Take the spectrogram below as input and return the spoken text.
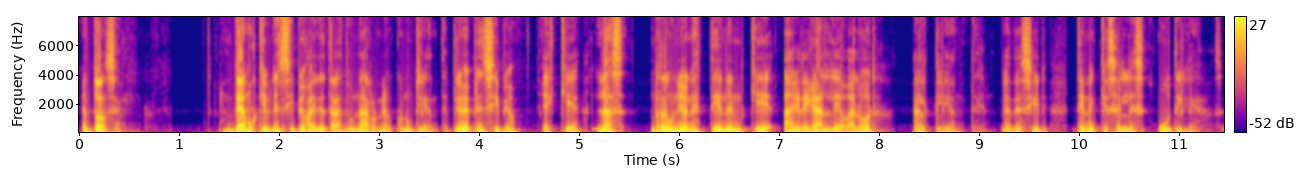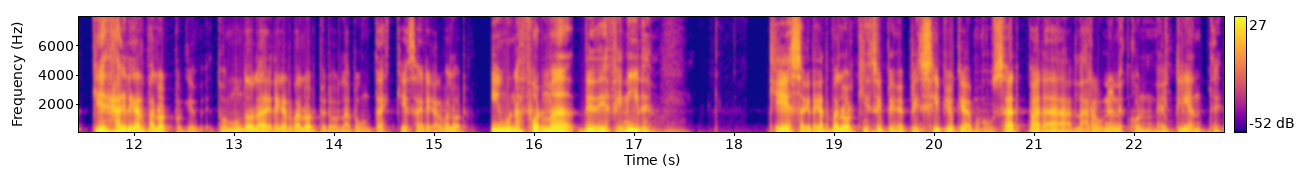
Entonces, veamos qué principios hay detrás de una reunión con un cliente. El primer principio es que las reuniones tienen que agregarle valor al cliente. Es decir, tienen que serles útiles. ¿Qué es agregar valor? Porque todo el mundo habla de agregar valor, pero la pregunta es ¿qué es agregar valor? Y una forma de definir que es agregar valor, que es el primer principio que vamos a usar para las reuniones con el cliente,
